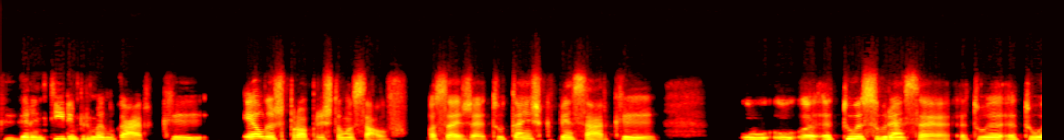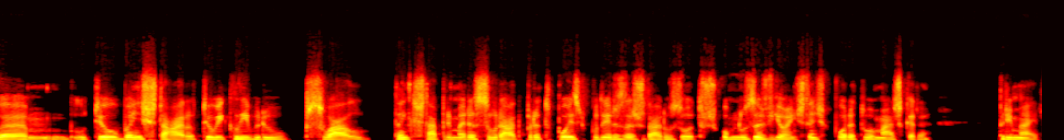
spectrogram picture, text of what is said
que garantir, em primeiro lugar, que elas próprias estão a salvo. Ou seja, tu tens que pensar que o, a tua segurança, a tua, a tua, o teu bem-estar, o teu equilíbrio pessoal tem que estar primeiro assegurado para depois poderes ajudar os outros. Como nos aviões, tens que pôr a tua máscara primeiro.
